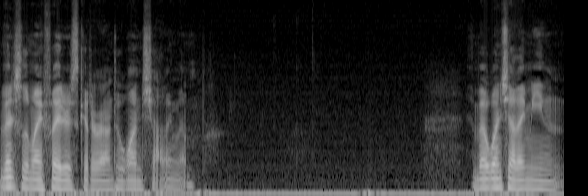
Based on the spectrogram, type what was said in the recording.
Eventually my fighters get around to one-shotting them. And by one-shot I mean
